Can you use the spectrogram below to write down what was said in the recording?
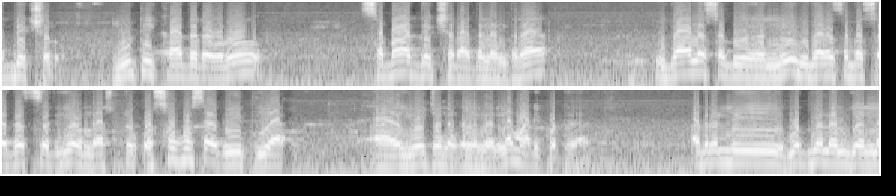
ಅಧ್ಯಕ್ಷರು ಯು ಟಿ ಖಾದರ್ ಅವರು ಸಭಾಧ್ಯಕ್ಷರಾದ ನಂತರ ವಿಧಾನಸಭೆಯಲ್ಲಿ ವಿಧಾನಸಭಾ ಸದಸ್ಯರಿಗೆ ಒಂದಷ್ಟು ಹೊಸ ಹೊಸ ರೀತಿಯ ಯೋಜನೆಗಳನ್ನೆಲ್ಲ ಮಾಡಿಕೊಟ್ಟಿದ್ದಾರೆ. ಅದರಲ್ಲಿ ಮೊದಲು ನಮಗೆಲ್ಲ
